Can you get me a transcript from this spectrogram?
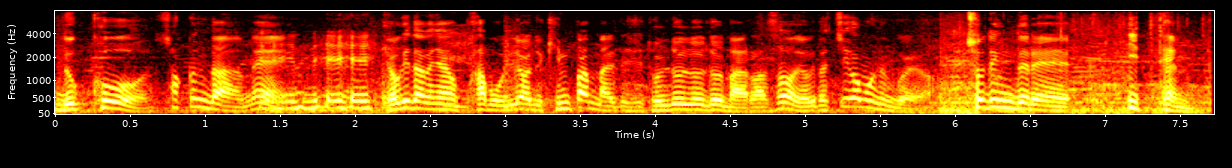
넣고 섞은 다음에 여기다 그냥 밥 올려가지고 김밥 말듯이 돌돌돌돌 말아서 여기다 찍어 먹는 거예요. 초딩들의 이템.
